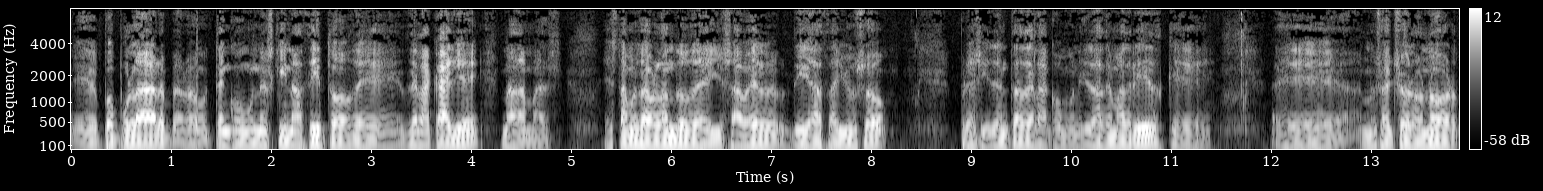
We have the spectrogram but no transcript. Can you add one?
eh, popular, pero tengo un esquinacito de, de la calle, nada más. Estamos hablando de Isabel Díaz Ayuso, presidenta de la Comunidad de Madrid, que eh, nos ha hecho el honor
